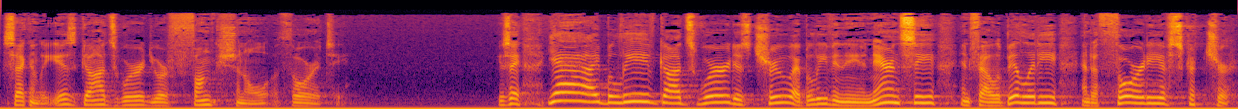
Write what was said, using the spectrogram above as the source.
Secondly, is God's Word your functional authority? You say, Yeah, I believe God's Word is true. I believe in the inerrancy, infallibility, and authority of Scripture.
